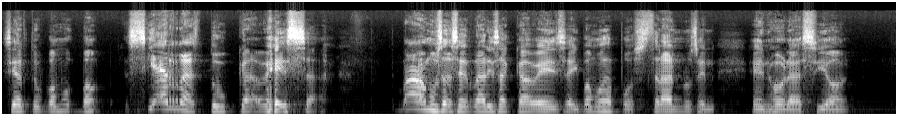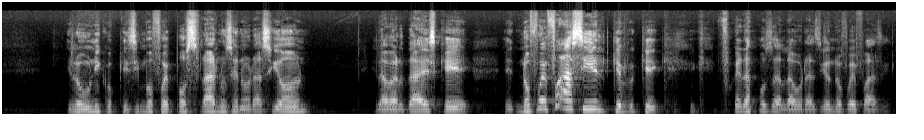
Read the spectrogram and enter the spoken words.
¿cierto? Vamos, vamos, cierras tu cabeza. Vamos a cerrar esa cabeza y vamos a postrarnos en, en oración. Y lo único que hicimos fue postrarnos en oración. Y la verdad es que eh, no fue fácil que, que, que, fuéramos a la oración, no fue fácil.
